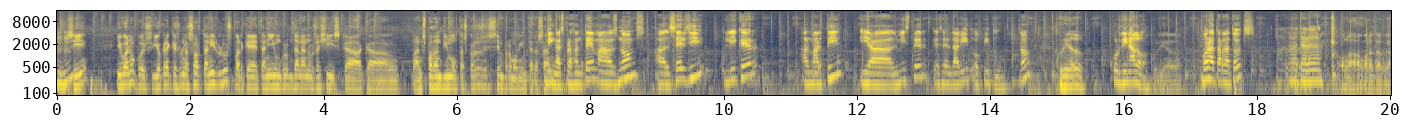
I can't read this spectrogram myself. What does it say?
Uh -huh. sí? I bueno, pues, jo crec que és una sort tenir-los perquè tenir un grup de nanos així que, que ens poden dir moltes coses és sempre molt interessant. Vinga, els presentem els noms, el Sergi, l'Iker, el Martí i el míster, que és el David o Pitu, no? Coordinador. Coordinador. Coordinador. Bona tarda a tots. Bona tarda. Hola, bona tarda.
